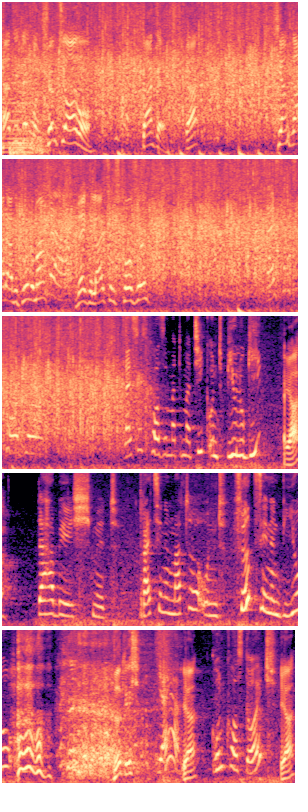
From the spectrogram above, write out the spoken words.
Herzlichen Glückwunsch, 50 Euro. Danke. Ja. Sie haben gerade Abitur gemacht? Ja. Welche Leistungskurse? Leistungskurse, Leistungskurse Mathematik und Biologie. Ja. Da habe ich mit 13 in Mathe und 14 in Bio. Wirklich? Ja, ja. Ja. Grundkurs Deutsch. Ja.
